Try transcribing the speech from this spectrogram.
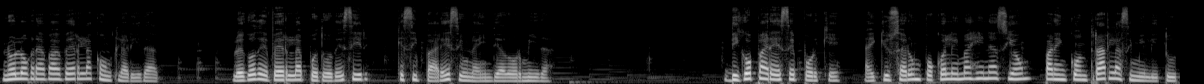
no lograba verla con claridad. Luego de verla puedo decir que sí parece una India dormida. Digo parece porque, hay que usar un poco la imaginación para encontrar la similitud,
